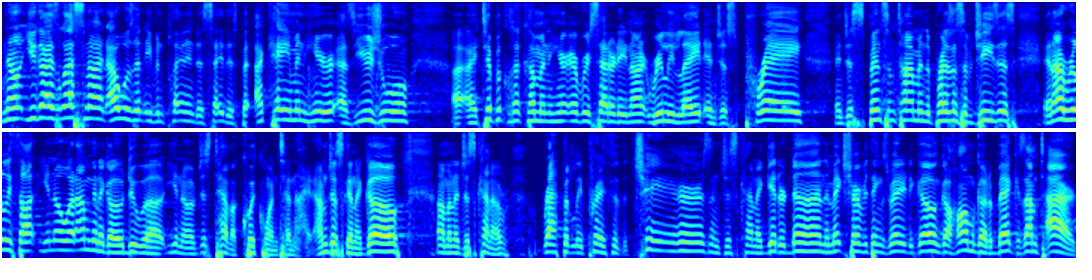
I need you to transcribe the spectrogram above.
Now, you guys, last night I wasn't even planning to say this, but I came in here as usual I typically come in here every Saturday night really late and just pray and just spend some time in the presence of Jesus. And I really thought, you know what, I'm going to go do a, you know, just have a quick one tonight. I'm just going to go. I'm going to just kind of rapidly pray through the chairs and just kind of get her done and make sure everything's ready to go and go home and go to bed because I'm tired.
